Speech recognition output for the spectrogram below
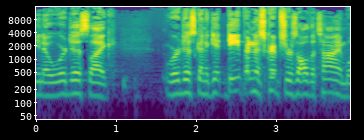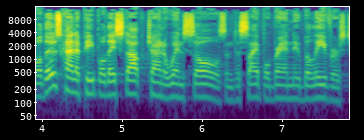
you know we're just like we're just going to get deep in the scriptures all the time. Well, those kind of people they stop trying to win souls and disciple brand new believers.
